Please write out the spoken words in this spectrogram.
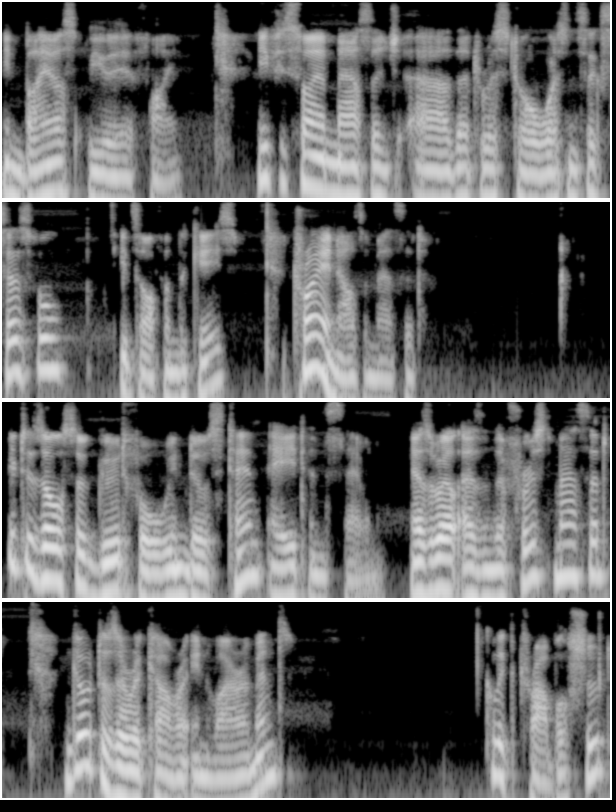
in BIOS or UEFI. If you saw a message uh, that restore wasn't successful, it's often the case, try another method. It is also good for Windows 10, 8 and 7. As well as in the first method, go to the recovery environment, click Troubleshoot,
